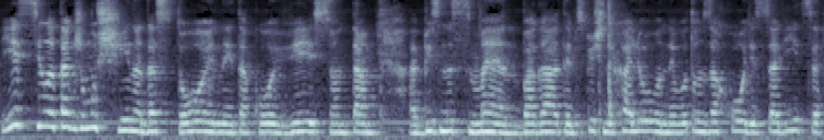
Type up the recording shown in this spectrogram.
Есть сила также мужчина, достойный такой, весь он там а, бизнесмен, богатый, обеспеченный, холеный, вот он заходит, садится,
